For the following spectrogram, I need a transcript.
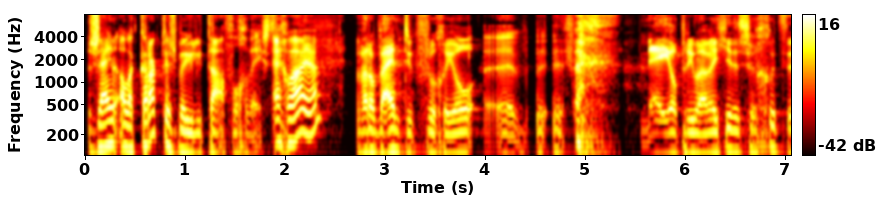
zijn alle karakters bij jullie tafel geweest? Echt waar, ja? Waarop wij natuurlijk vroegen, joh, eh, nee joh, prima, weet je, dat is goed.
